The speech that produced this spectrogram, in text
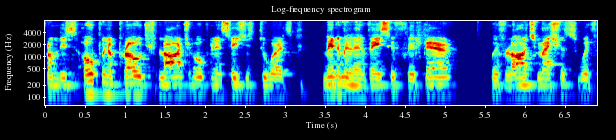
from this open approach, large open incisions towards minimal invasive repair with large meshes with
